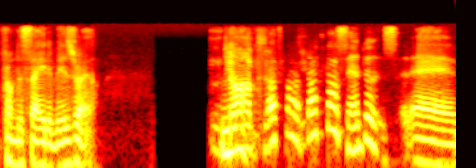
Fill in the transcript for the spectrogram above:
from the side of Israel. Do you No, not- that's not. That's not sentence. Uh,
